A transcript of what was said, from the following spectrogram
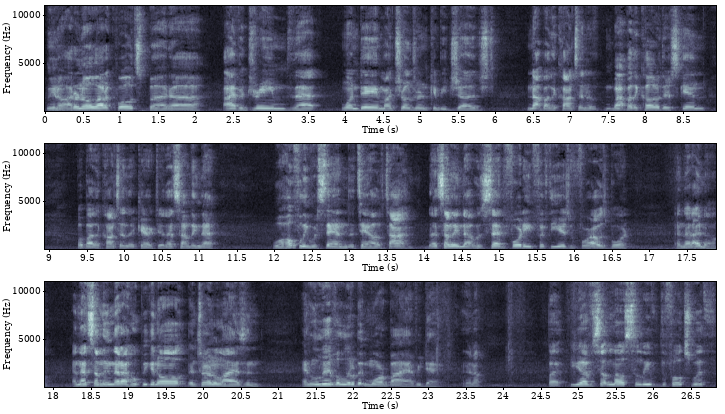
you know, I don't know a lot of quotes, but uh, I have a dream that one day my children can be judged not by the content of, not by the color of their skin, but by the content of their character. That's something that will hopefully withstand the tale of time. That's something that was said 40, 50 years before I was born, and that I know. And that's something that I hope we can all internalize and and live a little bit more by every day, you know. But you have something else to leave the folks with?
